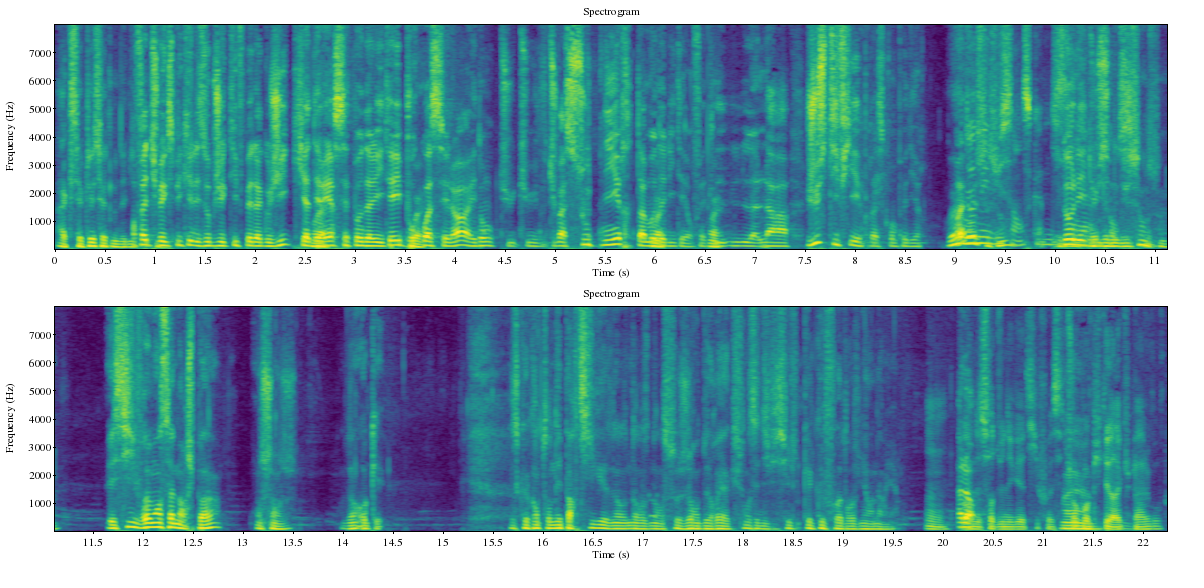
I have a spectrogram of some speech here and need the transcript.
accepter cette modalité. En fait, tu vas expliquer les objectifs pédagogiques qu'il y a Ouais. derrière cette modalité et pourquoi c'est là. Et donc, tu, tu- tu vas soutenir ta Ouais. modalité, en fait. Ouais. La, la justifier, presque, on peut dire. Ouais, ouais, donner du ça. sens, comme disait Donner du donner sens. du sens. ouais. Et si vraiment ça marche pas, on change. En disant, ok. Parce que quand on est parti dans, dans- dans ce genre de réaction, c'est difficile quelquefois de revenir en arrière. Hmm. Alors- on est sur du négatif, ouais. c'est Ouais. toujours compliqué de récupérer le groupe.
